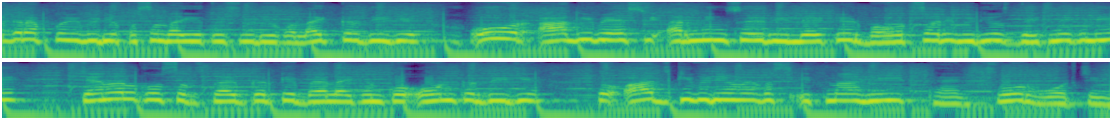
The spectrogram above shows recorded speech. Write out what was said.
अगर आपको ये वीडियो पसंद आई है तो इस वीडियो को लाइक कर दीजिए। और आगे भी ऐसी अर्निंग से रिलेटेड बहुत सारी वीडियोस देखने के लिए चैनल को सब्सक्राइब करके बेल आइकन को ऑन कर दीजिए। तो आज की वीडियो में बस इतना ही। थैंक्स फॉर वॉचिंग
